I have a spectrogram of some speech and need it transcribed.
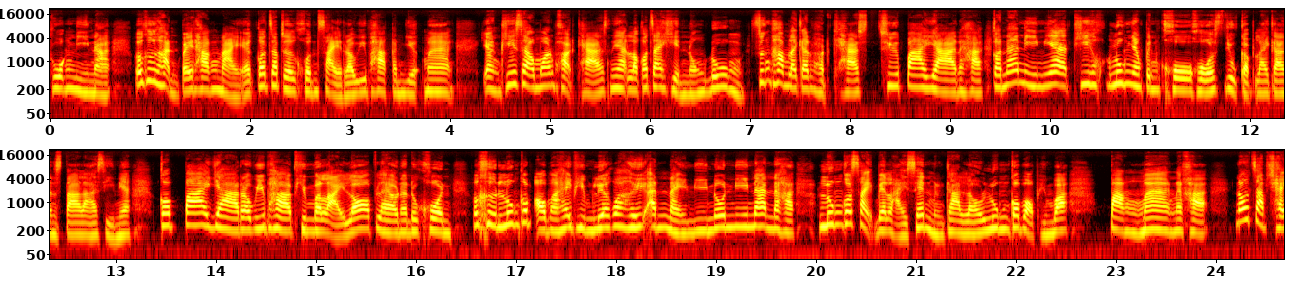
ช่วงนี้นะก็คือหันไปทางไหนก็จะเจอคนใส่ราวิภากันเยอะมาก อย่างที่แซลมอนพอดแคสต์เนี่ยเราก็จะเห็นน้องรุ่ง ซึ่งทำรายการพอดแคสต์ชื่อป้ายยานะคะ ก่อนหน้านี้เนี่ยที่รุ่งยังเป็น co-host อยู่กับรายการสตาร์ราศีเนี่ยก็ป้ายยาราวิภาพิมพ์มาหลายรอบแล้วนะทุกคน ก็คือรุ่งก็เอามาให้พิมพ์เลือกว่าเฮ้ยอันไหนดีโน่นนี่นั่นนะคะ รุ่งก็ใส่ไปหลายเส้นเหมือนกันแล้วรุ่งก็บอกพิมพ์ว่า ปังมากนะคะ นอกจากใช้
